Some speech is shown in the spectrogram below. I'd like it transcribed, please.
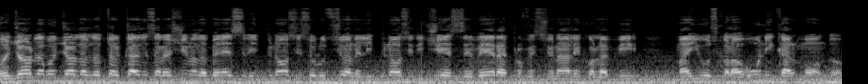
Buongiorno, buongiorno dal dottor Claudio Saracino da Benessere Ipnosi Soluzione, l'ipnosi DCS vera e professionale con la V maiuscola, unica al mondo.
